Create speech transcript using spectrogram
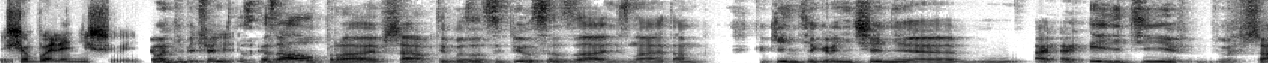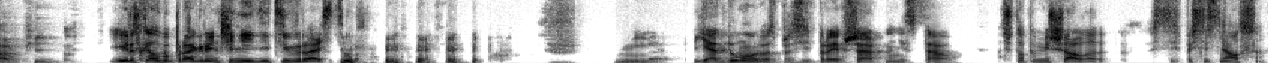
Еще более нишевый. И он тебе что-нибудь сказал про F-Sharp? Ты бы зацепился за, не знаю, там, какие-нибудь ограничения а- а- ADT в F-Sharp? И рассказал бы про ограничения DT в расте. Нет. Я думал его спросить про F-Sharp, но не стал. Что помешало? Постеснялся?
